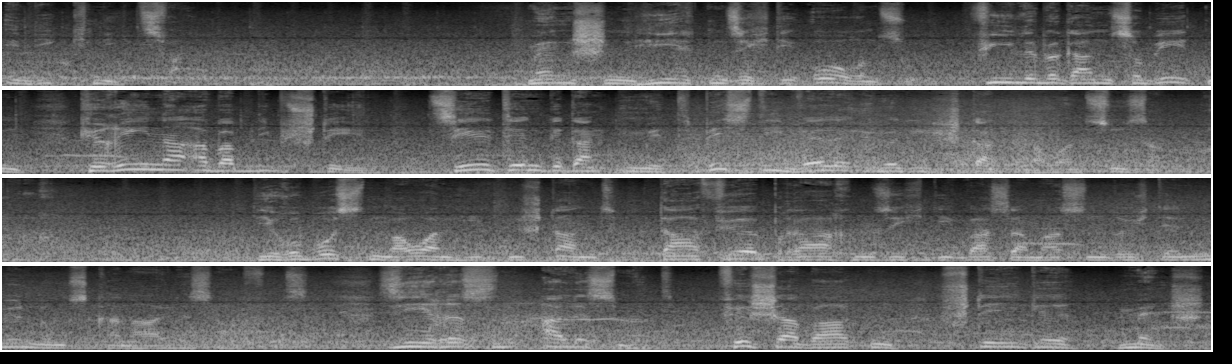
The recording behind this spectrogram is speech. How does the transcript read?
in die Knie zwang. Menschen hielten sich die Ohren zu. Viele begannen zu beten. Kirina aber blieb stehen, zählte in Gedanken mit, bis die Welle über die Stadtmauern zusammenbrach. Die robusten Mauern hielten stand. Dafür brachen sich die Wassermassen durch den Mündungskanal des Hafens. Sie rissen alles mit. Fischerbarken, Stege, Menschen.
